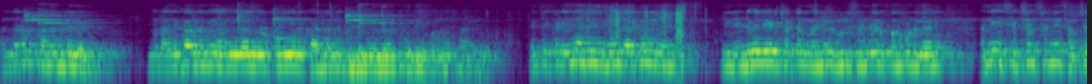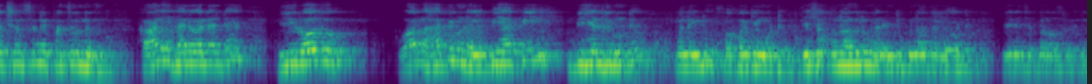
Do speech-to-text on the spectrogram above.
అందరం కనబిడ్డలేము ఇవాళ అధికారులమే అంగీలాలు పని కార్యాలయం బిల్డింగ్ అంటే ఇది పని పర్లేదు. అయితే ఇక్కడ ఏంటంటే నేను దాకా ఈ రెండు వేల ఏడు చట్టం కానీ రూల్స్ రెండు వేల పదకొండు కానీ అన్ని సెక్షన్స్ ఉన్నాయి సబ్ సెక్షన్స్ ఉన్నాయి ప్రతి ఉన్నది. కానీ దానివల్ల అంటే ఈరోజు వాళ్ళు హ్యాపీగా ఉండాలి. బీ హ్యాపీ బీ హెల్తీగా ఉంటే మన ఇల్లు సౌభాగ్యంగా ఉంటుంది. దేశ పునాదులు మన ఇంటి పునాదులు కాబట్టి వేరే చెప్పిన అవసరం లేదు.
